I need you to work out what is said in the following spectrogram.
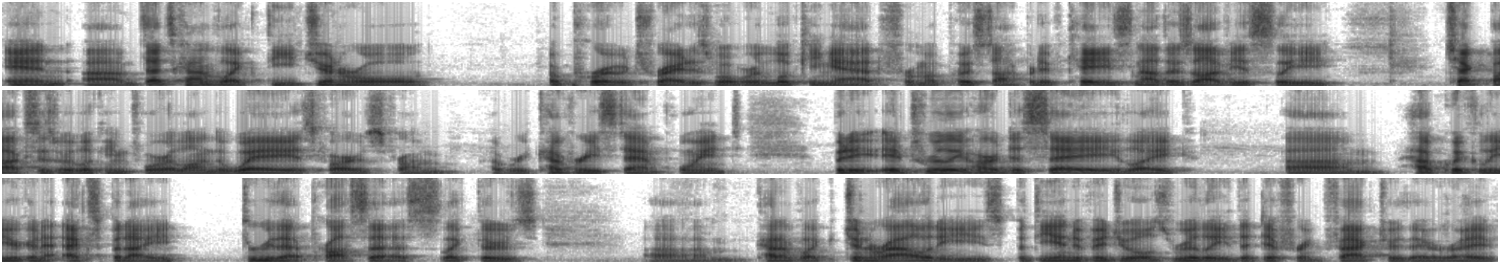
And um, that's kind of like the general approach, right, is what we're looking at from a post-operative case. Now, there's obviously check boxes we're looking for along the way, as far as from a recovery standpoint. But it, it's really hard to say, like, um, how quickly you're going to expedite through that process. Like, there's um, kind of like generalities, but the individual is really the differing factor there, right?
